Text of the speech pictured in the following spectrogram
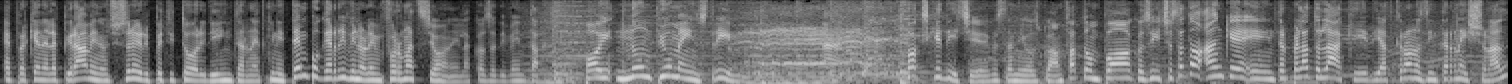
È perché nelle piramidi non ci sono i ripetitori di internet. Quindi, tempo che arrivino le informazioni, la cosa diventa poi non più mainstream. Fox, che dici di questa news qua? Hanno fatto un po' così. C'è stato anche interpellato Lucky di At Chronos International.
